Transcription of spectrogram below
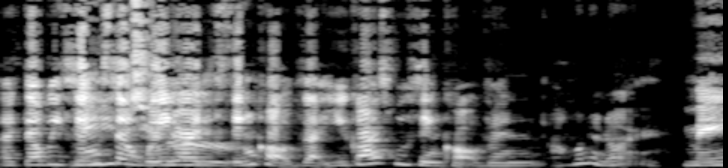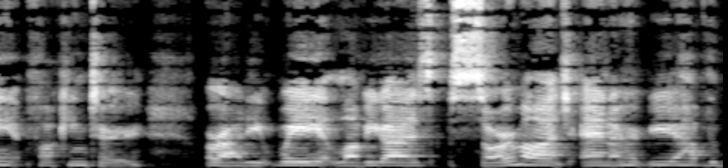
Like there'll be things Me that we too. don't think of that you guys will think of, and I want to know. Me fucking too. Alrighty, we love you guys so much, and I hope you have the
